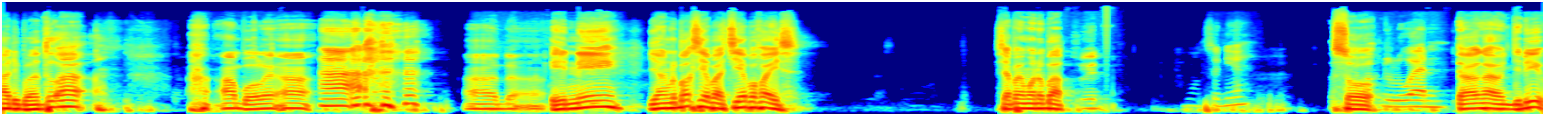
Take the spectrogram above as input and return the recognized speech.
Ah dibantu A. Ah boleh ah. Ah, Ada. Ini yang nebak siapa? Cia apa Faiz? Siapa yang mau nebak? Maksudnya So duluan. Ya enggak, jadi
